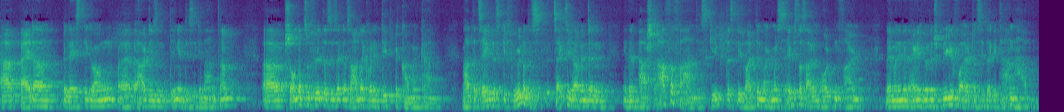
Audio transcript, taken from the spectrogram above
äh, bei der Belästigung, bei, bei all diesen Dingen, die Sie genannt haben, äh, schon dazu führt, dass es eine ganz andere Qualität bekommen kann. Man hat tatsächlich das Gefühl, und das zeigt sich auch in den, in den paar Strafverfahren, die es gibt, dass die Leute manchmal selbst aus allen Wolken fallen, wenn man ihnen eigentlich nur den Spiegel vorhält, was sie da getan haben.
